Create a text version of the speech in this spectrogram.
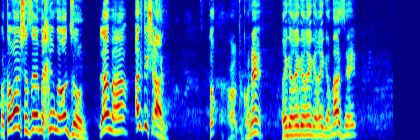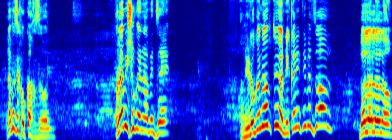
ואתה רואה שזה מחיר מאוד זול. למה? אל תשאל. טוב, אתה קונה? רגע, רגע, רגע, רגע, מה זה? למה זה כל כך זול? אולי מישהו גנב את זה? אני לא גנבתי, אני קניתי בזול. לא, לא, לא, לא,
